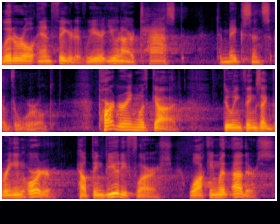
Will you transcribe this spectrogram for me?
Literal and figurative. We are, you and I are tasked to make sense of the world. Partnering with God, doing things like bringing order, helping beauty flourish, walking with others.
